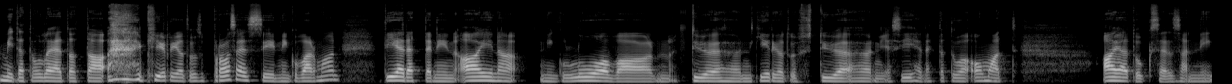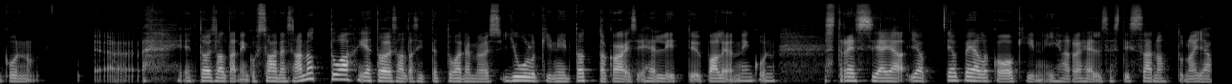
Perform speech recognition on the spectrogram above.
mitä tulee tota, kirjoitusprosessiin, niin kuin varmaan tiedätte, niin aina niin kuin luovaan työhön, kirjoitustyöhön ja siihen, että tuo omat ajatuksensa niin kuin, äh, toisaalta niin kuin saa ne sanottua ja toisaalta sitten tuoda ne myös julki, niin totta kai siihen liittyy paljon niin kuin stressiä ja, ja, ja pelkoakin ihan rehellisesti sanottuna. Ja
